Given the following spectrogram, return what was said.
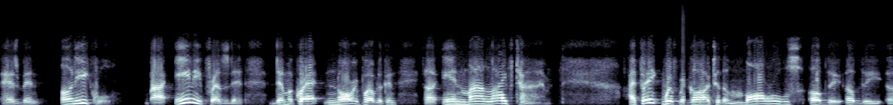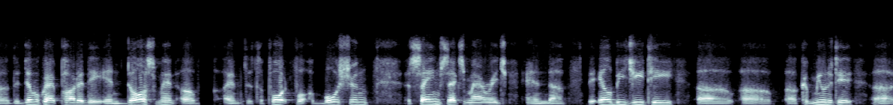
has been unequal by any president, Democrat nor Republican, uh, in my lifetime. I think with regard to the morals of the of the uh, the Democrat Party, the endorsement of and the support for abortion, same-sex marriage, and uh, the LBGT uh, uh, uh, community, uh,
